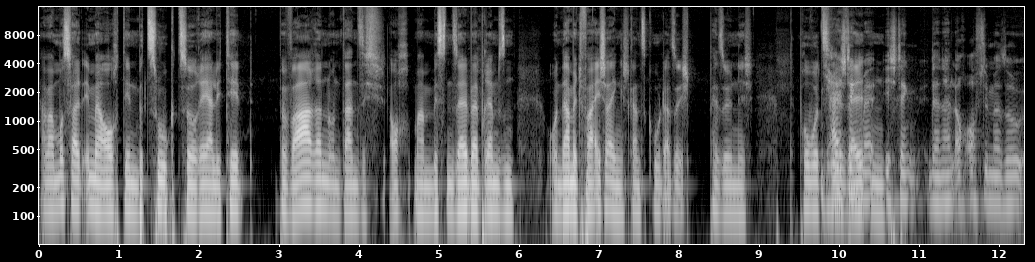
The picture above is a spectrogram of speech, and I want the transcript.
Aber man muss halt immer auch den Bezug zur Realität bewahren und dann sich auch mal ein bisschen selber bremsen. Und damit fahre ich eigentlich ganz gut. Also ich persönlich provoziere ja, ich selten. Denk, ich denke dann halt auch oft immer so,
